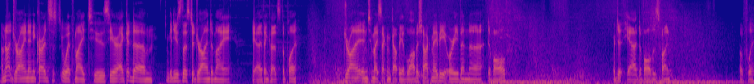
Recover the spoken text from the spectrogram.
I'm not drawing any cards with my twos here. I could um I could use this to draw into my yeah, I think that's the play. Draw into my second copy of Lava Shock maybe, or even uh, Devolve. Or just, yeah, Devolve is fine. Hopefully.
